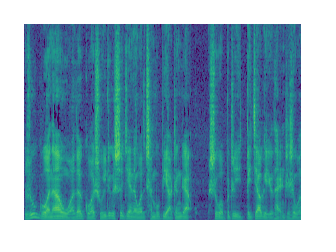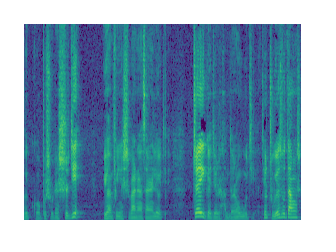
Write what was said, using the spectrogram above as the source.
如果呢，我的国属于这个世界呢，我的臣仆必要征战，使我不至于被交给犹太人。只是我的国不属这世界。”约翰福音十八章三十六节，这个就是很多人误解。就主耶稣当时，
